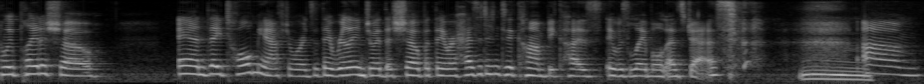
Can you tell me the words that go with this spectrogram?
We played a show, and they told me afterwards that they really enjoyed the show, but they were hesitant to come because it was labeled as jazz. mm. um,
